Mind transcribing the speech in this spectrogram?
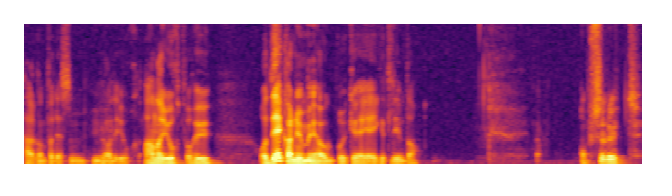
Herren for det som gjort. han har gjort for hun. Og det kan jo vi òg bruke i eget liv, da. Absolutt.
